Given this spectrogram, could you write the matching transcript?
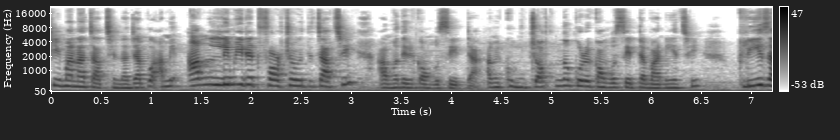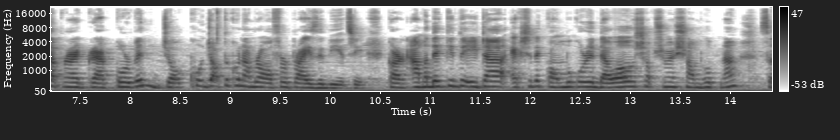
সীমানা চাচ্ছেন না, যাব, আমি আনলিমিটেড ফর্চা হতে চাচ্ছি আমাদের কম্বো সেটটা আমি খুব যত্ন করে কম্বো সেটটা বানিয়েছি। প্লিজ আপনারা গ্র্যাব করবেন যখন যতক্ষণ আমরা অফার প্রাইজে দিয়েছি। কারণ আমাদের কিন্তু এটা একসাথে কম্বো করে দেওয়াও সবসময় সম্ভব না। সো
